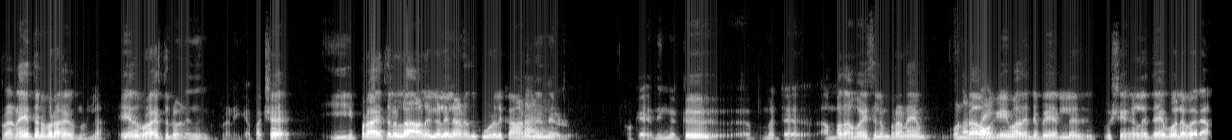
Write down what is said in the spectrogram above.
പ്രണയത്തിന് പ്രായമൊന്നുമില്ല. ഏത് പ്രായത്തിൽ വേണമെങ്കിൽ നിങ്ങൾക്ക് പ്രണയിക്കാം. പക്ഷെ ഈ പ്രായത്തിലുള്ള ആളുകളിലാണ് ഇത് കൂടുതൽ കാണുന്നതെന്നേ ഉള്ളൂ. ഓക്കെ നിങ്ങൾക്ക് മറ്റേ അമ്പതാം വയസ്സിലും പ്രണയം ഉണ്ടാവുകയും അതിന്റെ പേരിൽ വിഷയങ്ങൾ ഇതേപോലെ വരാം.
